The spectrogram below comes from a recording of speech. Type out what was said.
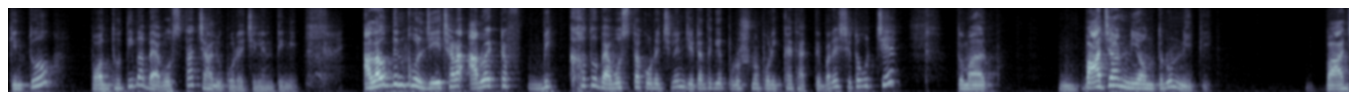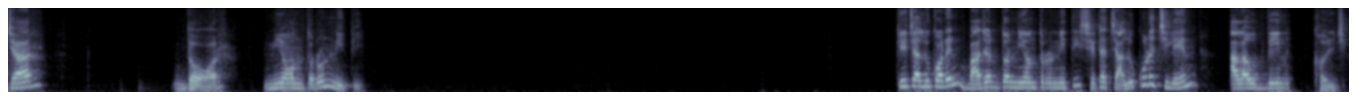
কিন্তু পদ্ধতি বা ব্যবস্থা চালু করেছিলেন তিনি। আলাউদ্দিন খলজি, এছাড়া আরও একটা বিখ্যাত ব্যবস্থা করেছিলেন, যেটা থেকে প্রশ্ন পরীক্ষায় থাকতে পারে, সেটা হচ্ছে তোমার বাজার নিয়ন্ত্রণ নীতি। বাজার দর নিয়ন্ত্রণ নীতি। কে চালু করেন? বাজার দর নিয়ন্ত্রণ নীতি, সেটা চালু করেছিলেন আলাউদ্দিন খলজি।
